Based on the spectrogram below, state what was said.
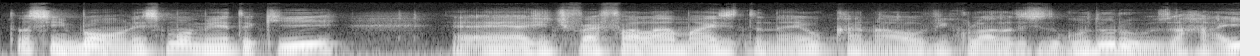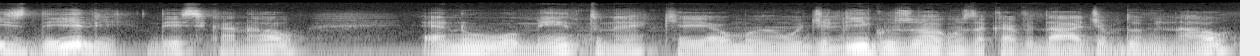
Então assim, bom, nesse momento aqui é, a gente vai falar mais então, né, o canal vinculado ao tecido gorduroso. A raiz dele, desse canal, é no aumento, né, que aí é uma onde liga os órgãos da cavidade abdominal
